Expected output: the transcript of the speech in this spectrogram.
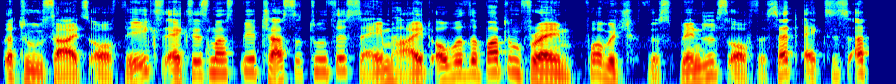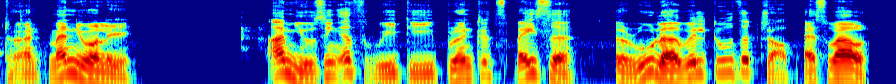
The two sides of the x-axis must be adjusted to the same height over the bottom frame, for which the spindles of the z-axis are turned manually. I'm using a 3D printed spacer, a ruler will do the job as well.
